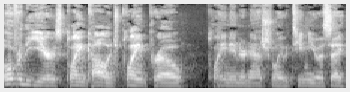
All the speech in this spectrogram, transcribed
over the years, playing college, playing pro, playing internationally with Team USA,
